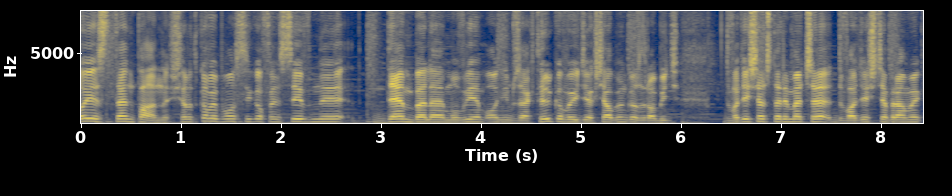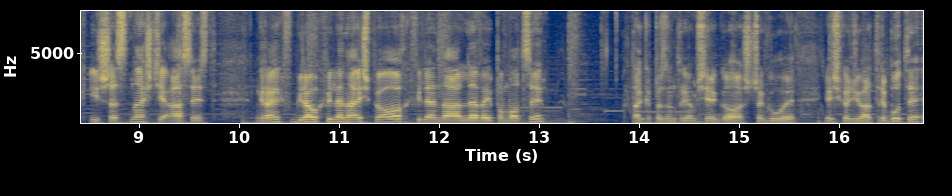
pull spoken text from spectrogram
to jest ten pan, środkowy pomocnik ofensywny Dembele, mówiłem o nim, że jak tylko wyjdzie chciałbym go zrobić. 24 mecze, 20 bramek i 16 asyst. Grał, chwilę na SPO, chwilę na lewej pomocy. Tak prezentują się jego szczegóły, jeśli chodzi o atrybuty,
